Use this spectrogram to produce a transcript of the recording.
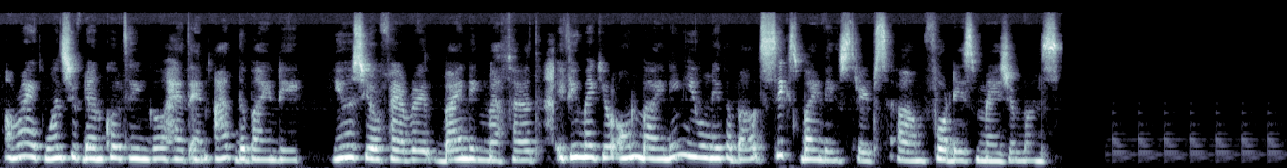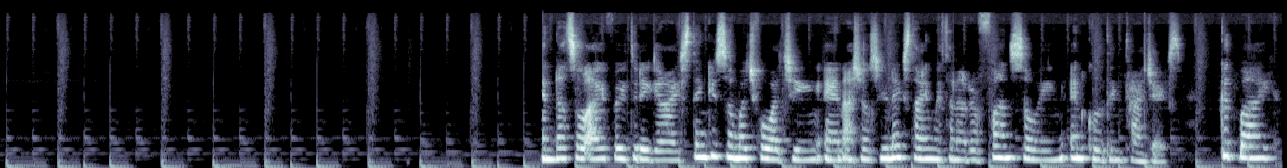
Alright, once you've done quilting, go ahead and add the binding. Use your favorite binding method. If you make your own binding, you will need about 6 binding strips um, for these measurements. That's all I have for you today guys. Thank you so much for watching and I shall see you next time with another fun sewing and quilting projects. Goodbye!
